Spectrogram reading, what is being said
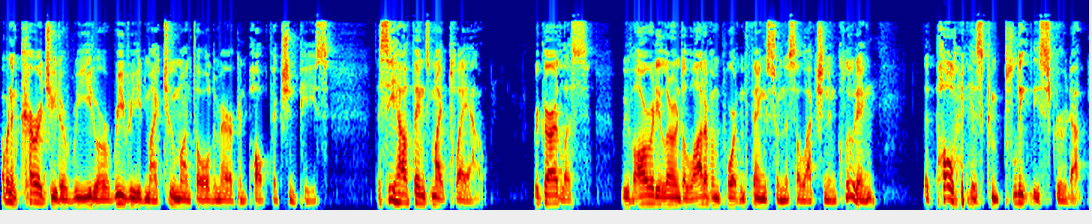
I would encourage you to read or reread my two month old American pulp fiction piece to see how things might play out. Regardless, we've already learned a lot of important things from this election, including that polling is completely screwed up.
